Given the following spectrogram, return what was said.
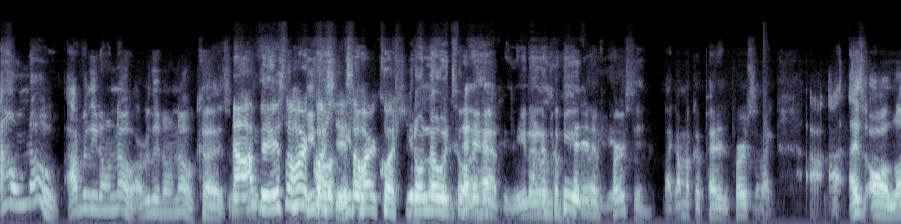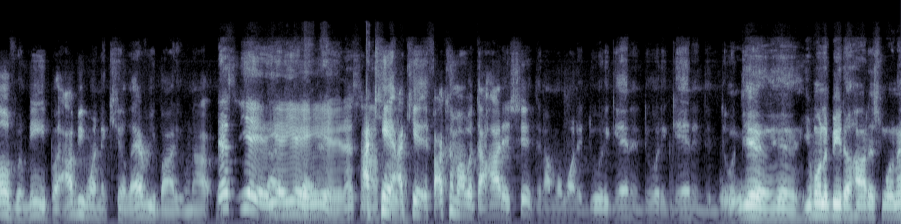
I don't know. I really don't know. I really don't know because No, I it's a hard question. It's a hard question. You don't know until it happens. You know I'm what a I mean? competitive Like, yeah. person. Like I'm a competitive person. Like I, I, it's all love with me, but I'll be wanting to kill everybody when I. That's yeah, yeah, yeah, yeah. That's I can't. I feel. can't. If I come out with the hottest shit, then I'm gonna want to do it again and do it again and then do it. Yeah, yeah. You want to be the hottest one out.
